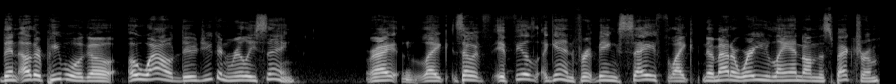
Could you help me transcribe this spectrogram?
then other people will go, "Oh wow, dude, you can really sing." Right? Like so it it feels again for it being safe like no matter where you land on the spectrum,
